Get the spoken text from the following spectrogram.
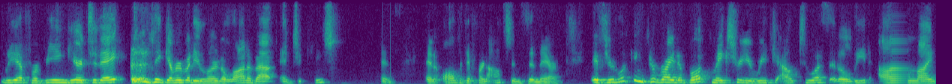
Leah, for being here today. I think everybody learned a lot about education and all the different options in there. If you're looking to write a book, make sure you reach out to us at Elite Online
